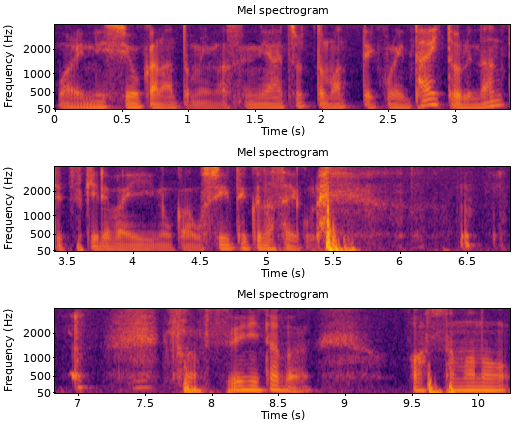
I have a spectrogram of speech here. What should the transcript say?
終わりにしようかなと思います。いやちょっと待ってこれタイトルなんてつければいいのか教えてくださいこれ。普通に多分ファッサマの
